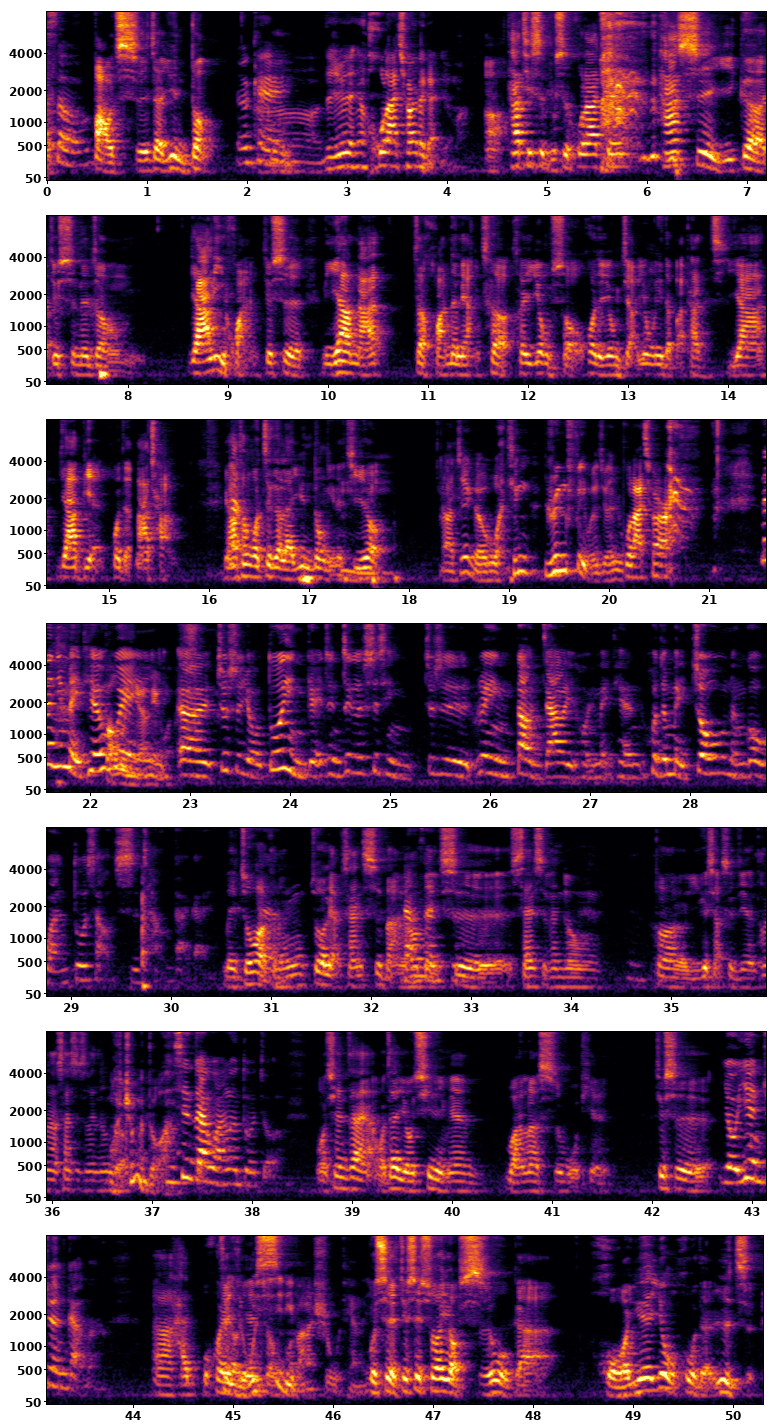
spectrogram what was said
保持着运动。OK，嗯，这有点像呼啦圈的感觉嘛。啊，它其实不是呼啦圈，它是一个就是那种压力环，就是你要拿着环的两侧，可以用手或者用脚用力的把它挤压压扁或者拉长，然后通过这个来运动你的肌肉。嗯啊，这个我听 Ring Fit 我就觉得是呼啦圈儿。那你每天会呃，就是有多 engage 这个事情，就是 Ring 到你家了以后，你每天或者每周能够玩多少时长？大概？每周啊，嗯可能做两三次吧，然后每次三十分钟到一个小时之间，通常三十分钟左哇，右。这么多啊你！现在玩了多久了？我现在啊我在游戏里面玩了十五天，就是有厌倦感吗？呃还不会有游戏里玩了十五天的，不是，就是说有十五个活跃用户的日子，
